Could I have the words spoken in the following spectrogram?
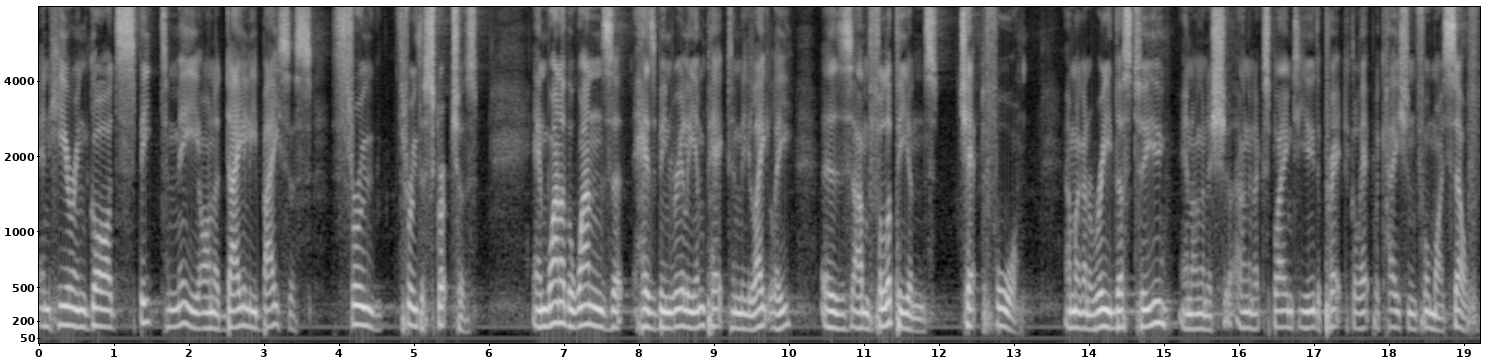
and hearing God speak to me on a daily basis through, through the scriptures. And one of the ones that has been really impacting me lately is um, Philippians chapter 4. And I'm going to read this to you and I'm going to, sh- I'm going to explain to you the practical application for myself.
